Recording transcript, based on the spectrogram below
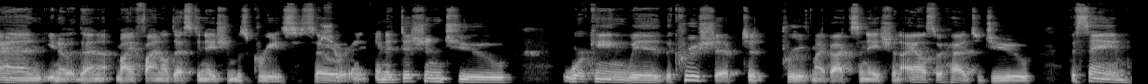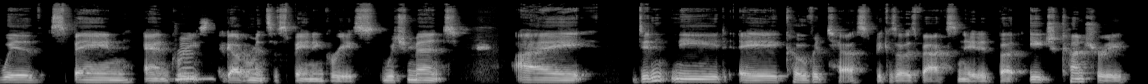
and you know then my final destination was greece so sure. in, in, addition to working with the cruise ship to prove my vaccination i also had to do the same with spain and greece mm-hmm. the governments of spain and greece which meant i didn't need a COVID test because I was vaccinated, but each country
